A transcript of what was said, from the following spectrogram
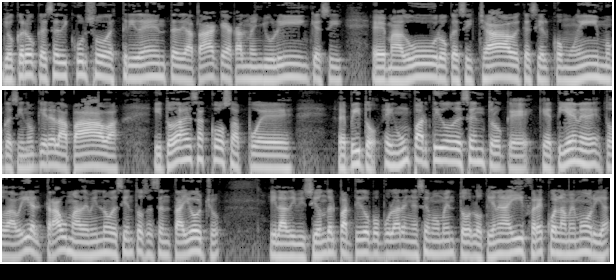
yo creo que ese discurso estridente de ataque a Carmen Yulín, que si eh, Maduro, que si Chávez, que si el comunismo, que si no quiere la pava y todas esas cosas, pues repito, en un partido de centro que, que tiene todavía el trauma de 1968 y la división del Partido Popular en ese momento lo tiene ahí fresco en la memoria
